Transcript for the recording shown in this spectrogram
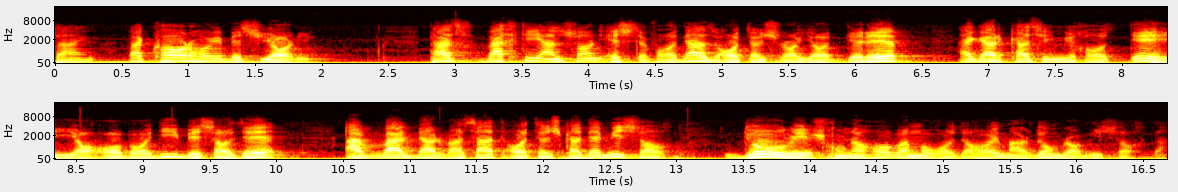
سنگ و کارهای بسیاری. پس وقتی انسان استفاده از آتش را یاد گرفت اگر کسی می‌خواست ده یا آبادی بسازه اول در وسط آتشکده می ساخت دورش خونه ها و مغازه های مردم را می ساختن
